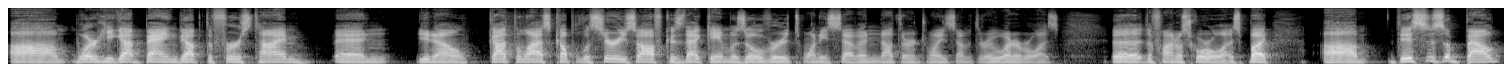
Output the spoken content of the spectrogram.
um, where he got banged up the first time and you know got the last couple of series off because that game was over at 27 nothing or 27 3 whatever it was uh, the final score was but um, this is about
